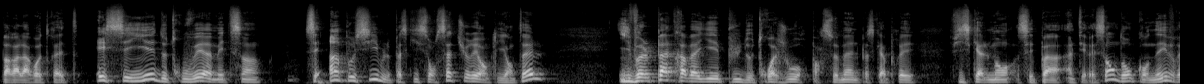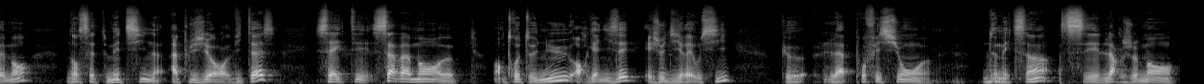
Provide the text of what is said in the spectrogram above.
part à la retraite, essayez de trouver un médecin. C'est impossible parce qu'ils sont saturés en clientèle. Ils ne veulent pas travailler plus de trois jours par semaine parce qu'après, fiscalement, ce n'est pas intéressant. Donc on est vraiment dans cette médecine à plusieurs vitesses Ça a été savamment euh, entretenu, organisé, et je dirais aussi que la profession de médecin s'est largement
